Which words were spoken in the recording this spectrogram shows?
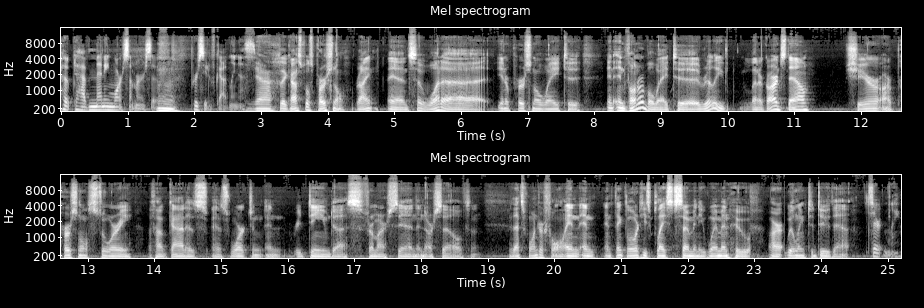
hope to have many more summers of mm-hmm. pursuit of godliness. Yeah, the gospel's personal, right? And so, what a interpersonal way to, and, and vulnerable way to really let our guards down, share our personal story of how God has, has worked and, and redeemed us from our sin and ourselves. And that's wonderful. And, and, and thank the Lord He's placed so many women who are willing to do that. Certainly.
